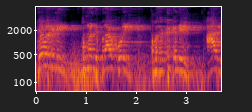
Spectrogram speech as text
தேவர்களின் தும்மந்திப்பதாக கூறி தமது வெற்றிக்கண்ணில் ஆறு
